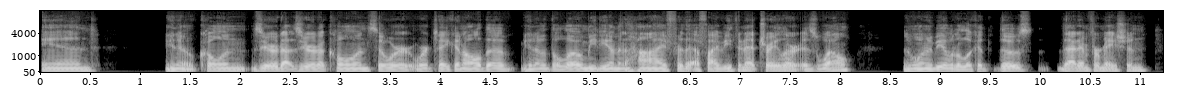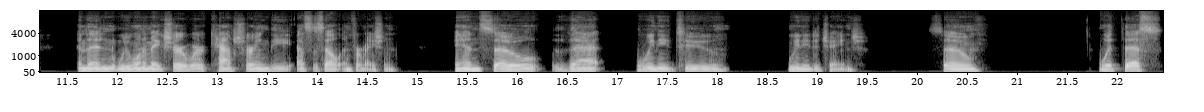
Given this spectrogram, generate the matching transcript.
and you know colon zero dot zero dot colon. So we're we're taking all the you know the low, medium, and high for the F5 Ethernet trailer as well. We want to be able to look at those that information, and then we want to make sure we're capturing the SSL information. And so that we need to we need to change. So with this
